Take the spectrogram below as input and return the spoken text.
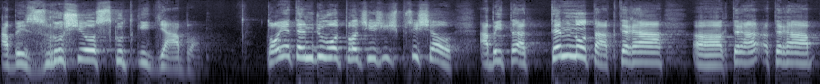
aby zrušil skutky ďábla. To je ten důvod, proč Ježíš přišel, aby ta temnota, která, eh, která, která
